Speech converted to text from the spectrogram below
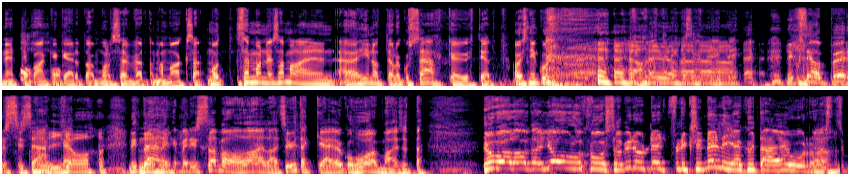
nettipankki Oho. kertoo mulle, sen verran mä maksan. Mutta semmoinen samanlainen äh, hinnoittelu kuin sähköyhtiöt, olisi niinku, niin kuin siellä on pörssisähkö. Joo. Niin täälläkin menisi samalla lailla, että se yhtäkkiä joku huomaisi, että Jumalauta, joulukuussa minun Netflixi 40 euroa. Joo. Sitten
